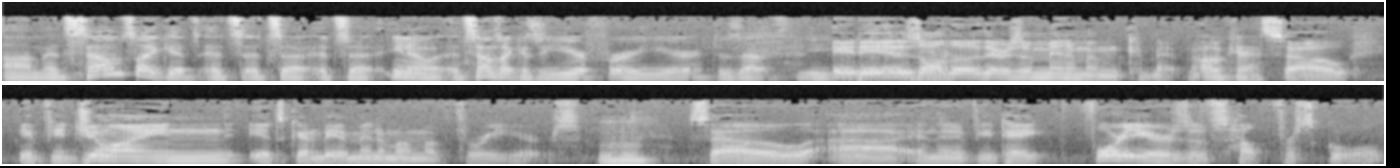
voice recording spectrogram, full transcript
um, it sounds like it's it's it's a it's a you know it sounds like it's a year for a year. Does that? It is, yeah. although there's a minimum commitment. Okay. So if you join, it's going to be a minimum of three years. Mm-hmm. So, uh, and then if you take four years of help for school,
